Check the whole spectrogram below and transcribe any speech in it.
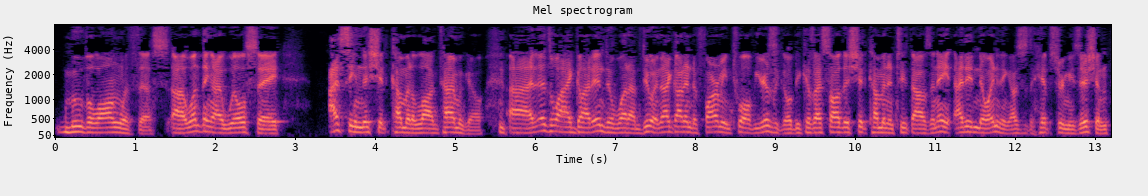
move along with this. Uh, one thing I will say, I've seen this shit coming a long time ago. Uh, that's why I got into what I'm doing. I got into farming 12 years ago because I saw this shit coming in 2008. I didn't know anything. I was just a hipster musician,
